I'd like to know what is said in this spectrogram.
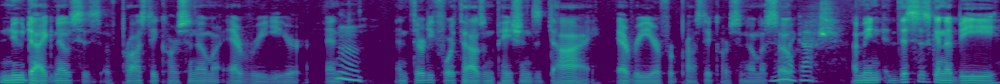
new diagnoses of prostate carcinoma every year. And, hmm. and 34,000 patients die every year for prostate carcinoma. Oh so, oh my gosh. I mean, this is going to be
